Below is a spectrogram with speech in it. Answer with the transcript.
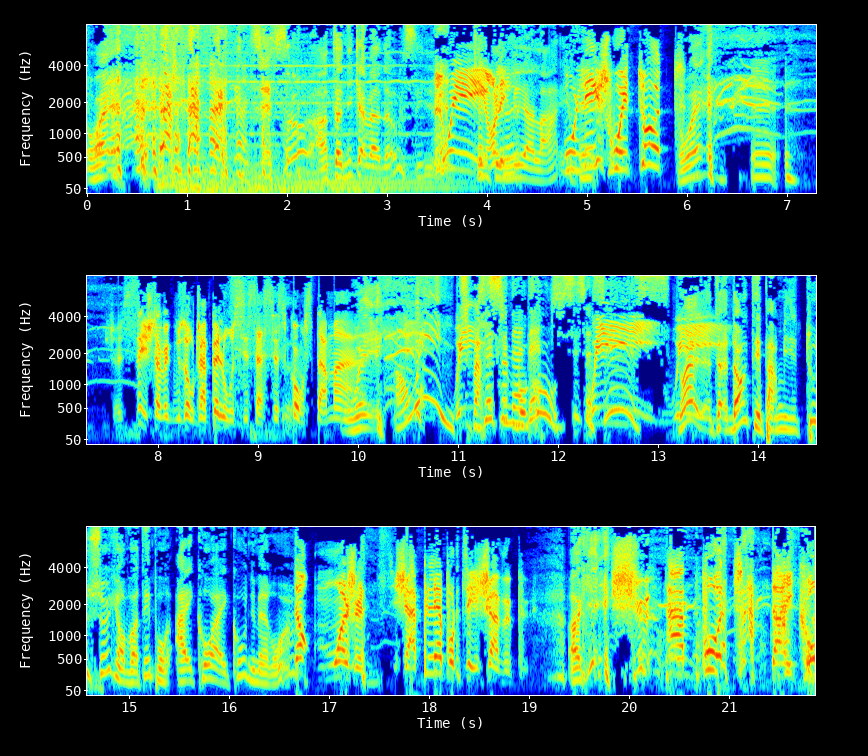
Ouais. Il disait ça. Anthony Cavana aussi. Ben oui, on les, on les jouait toutes. Ouais. Je sais, je suis avec vous autres. J'appelle aussi 6 à 6 constamment. Oui. ah oui? Oui. Tu Vous êtes une Beaucoup. adepte du 6 à Oui, 6. oui. Ouais, donc, t'es parmi tous ceux qui ont voté pour Aiko Aiko numéro un? Non, moi, je j'appelais pour dire j'en veux plus. OK. Je suis à bout d'Aiko,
